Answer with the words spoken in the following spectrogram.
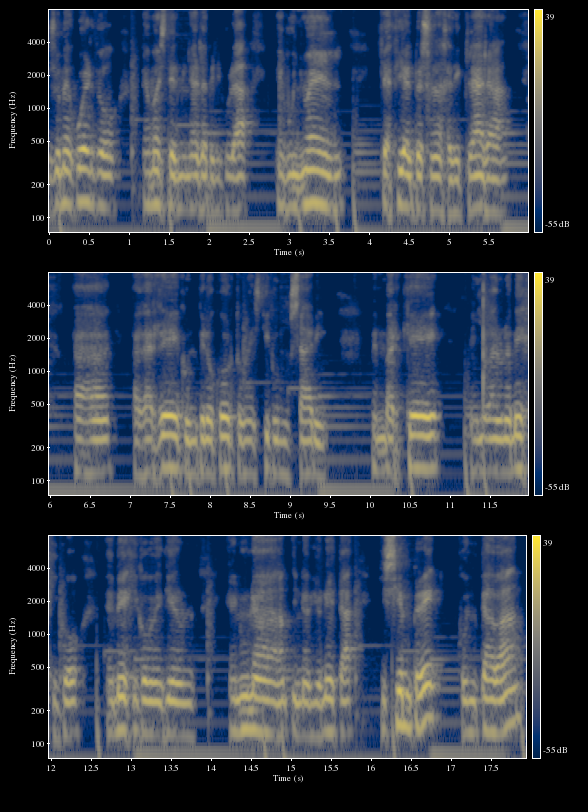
yo me acuerdo, nada más terminar la película, de Buñuel, que hacía el personaje de Clara. Uh, agarré con pelo corto, me vestí con un sari, me embarqué, me llevaron a México, de México me metieron en una, en avioneta y siempre contaba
